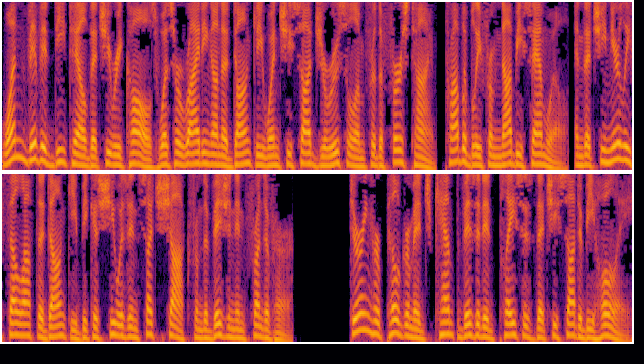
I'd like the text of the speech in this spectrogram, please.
One vivid detail that she recalls was her riding on a donkey when she saw Jerusalem for the first time, probably from Nabi Samuel, and that she nearly fell off the donkey because she was in such shock from the vision in front of her. During her pilgrimage Kempe visited places that she saw to be holy.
